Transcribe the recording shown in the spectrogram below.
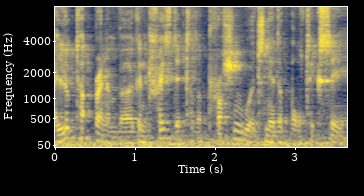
I looked up Brennenburg and traced it to the Prussian woods near the Baltic Sea.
